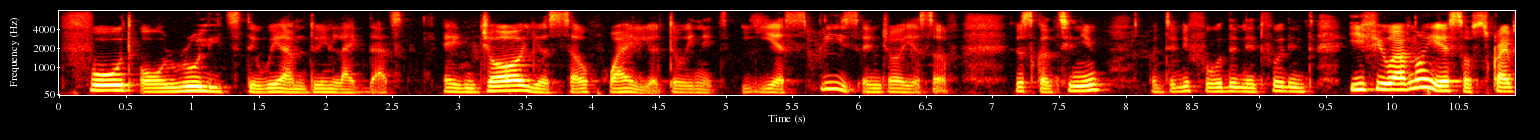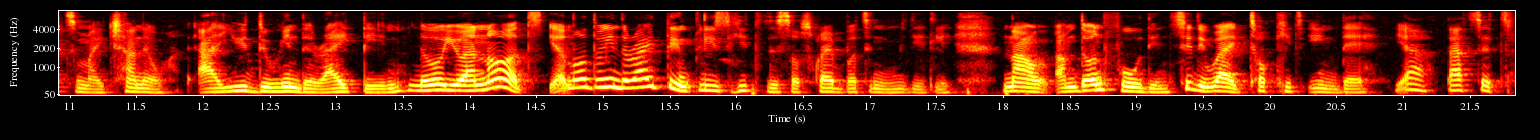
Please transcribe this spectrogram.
fold or roll it the way i'm doing like that enjoy yourself while you're doing it. Yes please enjoy yourself. Just continue continue folding it folding it. If you have not yet subscribed to my channel are you doing the right thing? No you are not. You're not doing the right thing. Please hit the subscribe button immediately. Now i'm done folding. See the way i tuck it in there. Yeah that's it.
